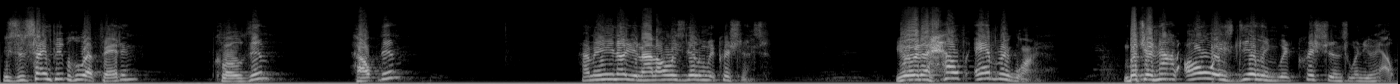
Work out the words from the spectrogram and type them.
These are the same people who have fed him, clothed him, helped him. How many of you know you're not always dealing with Christians? You're to help everyone, but you're not always dealing with Christians when you help.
